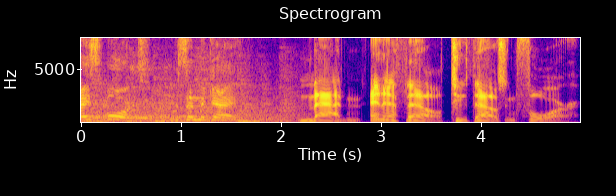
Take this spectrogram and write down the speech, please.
EA Sports is in the game. Madden NFL 2004.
